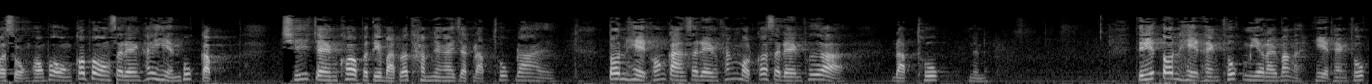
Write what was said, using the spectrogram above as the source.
ประสงค์ของพระองค์ ก็พระองค์แสดงให้เห็นทุกข์กับชี้แจงข้อปฏิบัติว่าทำยังไงจะดับทุกข์ได้ ต้นเหตุของการแสดงทั้งหมดก็แสดงเพื่อดับทุกข์เนี่ยทีนี้ต้นเหตุแห่งทุกข์มีอะไรบ้างอะเหตุแห่งทุกข์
